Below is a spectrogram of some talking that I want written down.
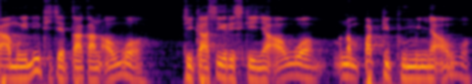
Kamu ini diciptakan Allah dikasih rizkinya Allah, menempat di buminya Allah.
